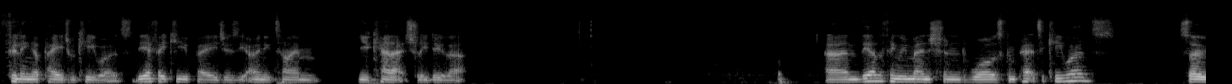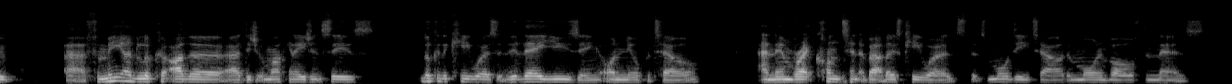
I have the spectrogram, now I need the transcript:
filling a page with keywords. The FAQ page is the only time you can actually do that. And the other thing we mentioned was compared to keywords. So uh, for me, I'd look at other uh, digital marketing agencies, look at the keywords that they're using on Neil Patel, and then write content about those keywords that's more detailed and more involved than theirs.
